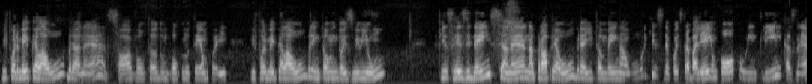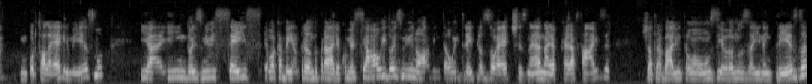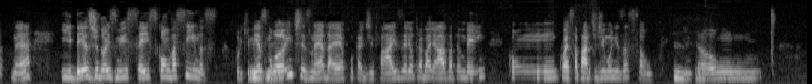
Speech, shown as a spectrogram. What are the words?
Me formei pela Ubra, né? Só voltando um pouco no tempo aí, me formei pela Ubra, então em 2001. Fiz residência, né, na própria Ubra e também na URGS. Depois trabalhei um pouco em clínicas, né, em Porto Alegre mesmo. E aí, em 2006, eu acabei entrando para a área comercial e 2009, então, entrei para as Zoetis, né? Na época era Pfizer. Já trabalho, então, há 11 anos aí na empresa, né? E desde 2006 com vacinas, porque mesmo Uhum. antes, né, da época de Pfizer, eu trabalhava também com, com essa parte de imunização. Uhum. Então,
